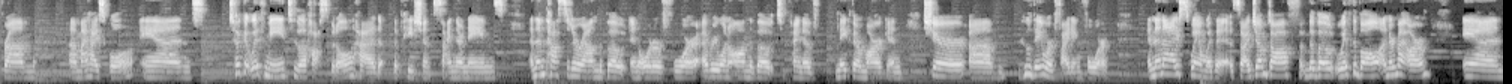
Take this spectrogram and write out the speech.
from uh, my high school and took it with me to the hospital, had the patients sign their names, and then passed it around the boat in order for everyone on the boat to kind of make their mark and share um, who they were fighting for. And then I swam with it. So I jumped off the boat with the ball under my arm. And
